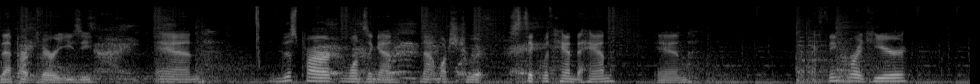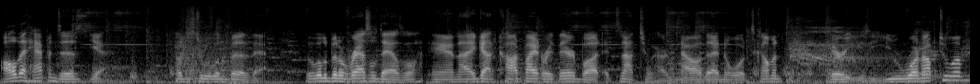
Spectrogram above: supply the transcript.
That part's very easy. And this part, once again, not much to it. Stick with hand to hand, and I think right here, all that happens is, yeah, he'll just do a little bit of that a little bit of razzle dazzle, and I got caught by it right there, but it's not too hard. Now that I know what's coming, very easy. You run up to him,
